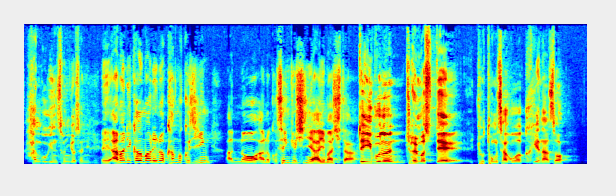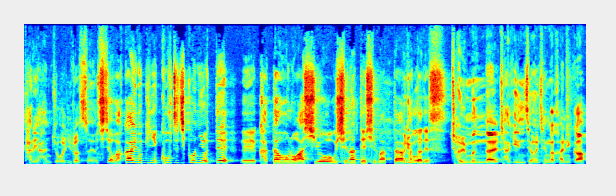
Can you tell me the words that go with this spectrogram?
한국인 선교사님이에요. 에, 아메리카 生まれの 한국인のあの 선교신이 아이마시다. 근데 이분은 젊었을 때 교통사고가 크게 나서 다리 한쪽을 잃었어요. 진짜 와카이도키니 고우즈지코によって 가타호노 아시오 우시나테 시마타 가타데스. 젊은 날 자기 인생을 생각하니까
